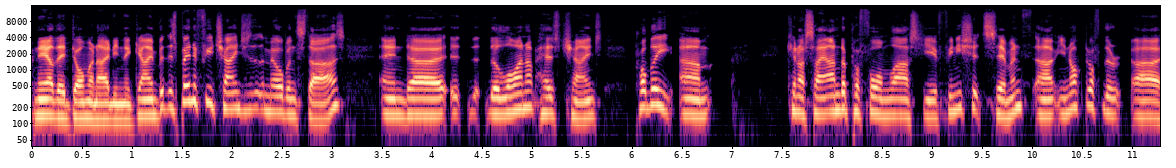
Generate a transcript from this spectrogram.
Now they're dominating the game. But there's been a few changes at the Melbourne Stars, and uh, the, the lineup has changed. Probably um, can I say, underperformed last year. Finish at seventh. Uh, you knocked off the uh,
